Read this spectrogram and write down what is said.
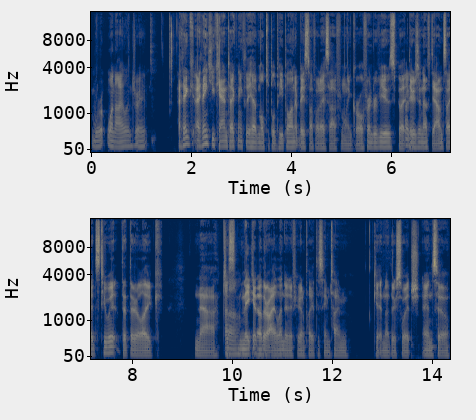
one island, right? I think I think you can technically have multiple people on it based off what I saw from like girlfriend reviews, but Okay. there's enough downsides to it that they're like, nah, just Oh. make another island, and if you're gonna play at the same time, get another Switch. And so,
